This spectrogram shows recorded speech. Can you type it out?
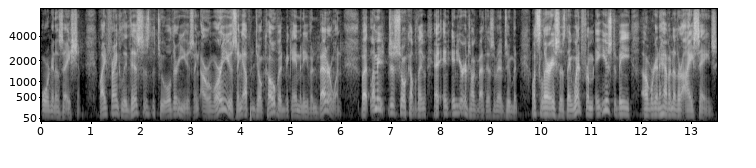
organization. Quite frankly, this is the tool they're using, or were using up until COVID became an even better one. But let me just show a couple things, and, and, and you're going to talk about this a minute too. But what's hilarious is they went from it used to be uh, we're going to have another ice age.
